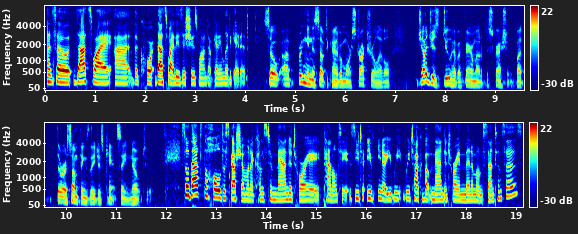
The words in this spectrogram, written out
And so that's why uh, the court, that's why these issues wound up getting litigated. So, uh, bringing this up to kind of a more structural level, judges do have a fair amount of discretion, but there are some things they just can't say no to. So that's the whole discussion when it comes to mandatory penalties. You, t- you, know, you, we, we talk about mandatory minimum sentences,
